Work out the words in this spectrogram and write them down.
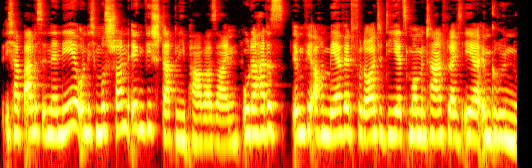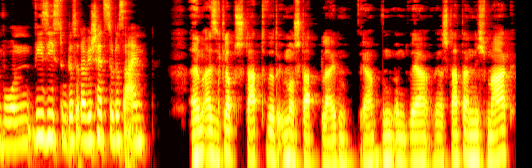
ich habe alles in der Nähe und ich muss schon irgendwie Stadtliebhaber sein. Oder hat es irgendwie auch einen Mehrwert für Leute, die jetzt momentan vielleicht eher im Grünen wohnen? Wie siehst du das oder wie schätzt du das ein? Ähm, also ich glaube, Stadt wird immer Stadt bleiben, ja. Und, und wer, wer Stadt dann nicht mag,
